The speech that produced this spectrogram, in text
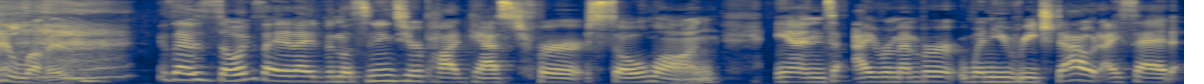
I love it. Because I was so excited. I had been listening to your podcast for so long. And I remember when you reached out, I said,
